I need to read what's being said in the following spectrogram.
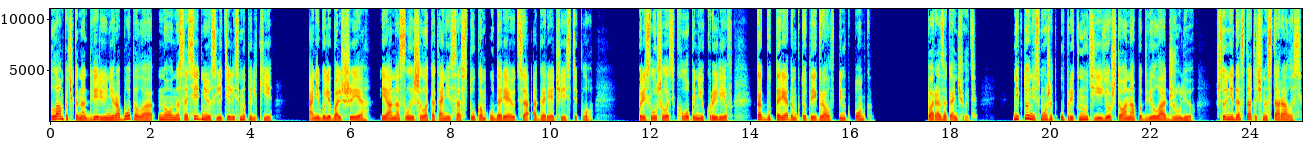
Лампочка над дверью не работала, но на соседнюю слетелись мотыльки. Они были большие, и она слышала, как они со стуком ударяются о горячее стекло. Прислушалась к хлопанью крыльев — как будто рядом кто-то играл в пинг-понг. Пора заканчивать. Никто не сможет упрекнуть ее, что она подвела Джулию, что недостаточно старалась.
